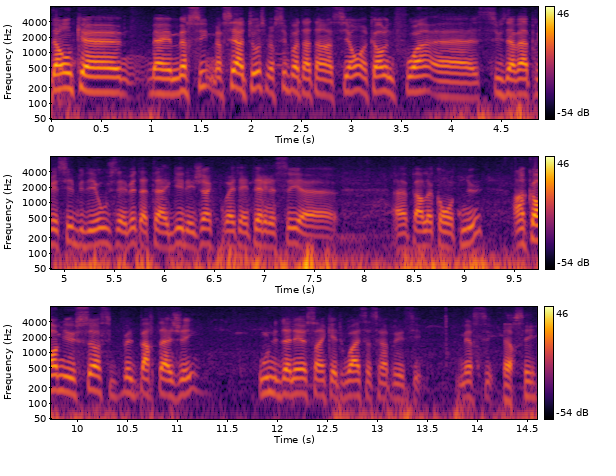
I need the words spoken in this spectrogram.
donc, ben, merci. Merci à tous. Merci de votre attention. Encore une fois, si vous avez apprécié la vidéo, je vous invite à taguer les gens qui pourraient être intéressés par le contenu. Encore mieux ça, si vous pouvez le partager ou nous donner un 5 étoiles, ça serait apprécié. Merci. Merci.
